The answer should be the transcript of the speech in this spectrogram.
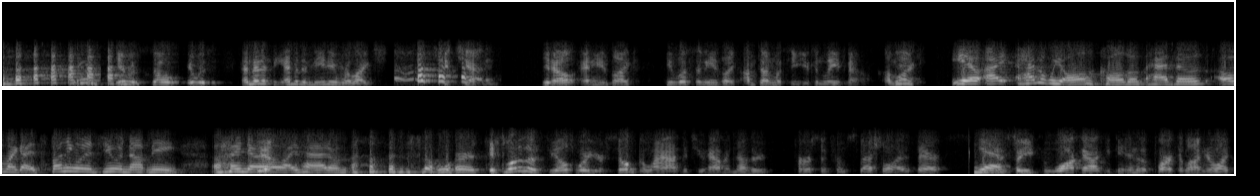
it, was, it was so it was and then at the end of the meeting we're like chit chatting you know and he's like he looks at me he's like i'm done with you you can leave now i'm like You know, I haven't we all called them had those. Oh my God, it's funny when it's you and not me. I know Yeah. I've had them. it's the worst. it's one of those deals where you're so glad that you have another person from specialized there Yeah. Because- so you can walk out you get into the parking lot and you're like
